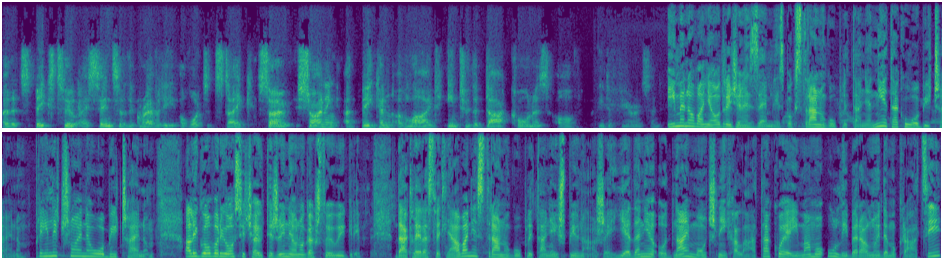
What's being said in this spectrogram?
but it speaks to a sense of the gravity of what's at stake. So, shining a beacon of light into the dark corners of Imenovanje određene zemlje zbog stranog uplitanja nije tako uobičajeno. Prilično je neuobičajeno, ali govori o osjećaju težine onoga što je u igri. Dakle, rasvetljavanje stranog uplitanja i špionaže jedan je od najmoćnijih alata koje imamo u liberalnoj demokraciji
